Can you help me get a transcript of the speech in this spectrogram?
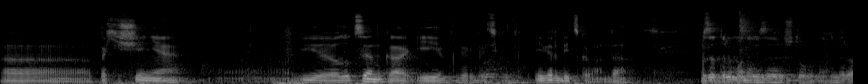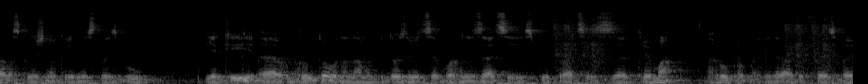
э, похищения и Луценко и, Вербицького. и Вербицкого. Да. Затримано і заарештовано генерала з колишнього керівництва СБУ, який е, обґрунтовано нами підозрюється в організації співпраці з трьома групами генералів ФСБ,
